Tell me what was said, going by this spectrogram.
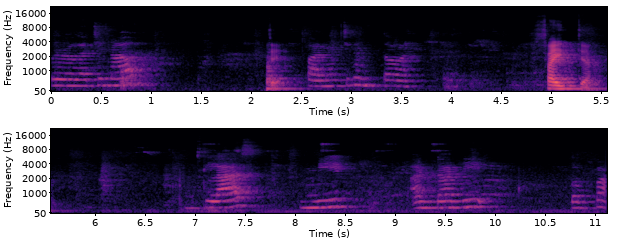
प्रयोगाचे नाव ते पाण्याची घंटा साहित्य. ग्लास मीठ पप्पा.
